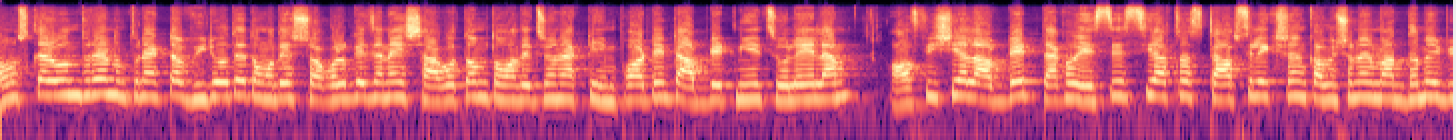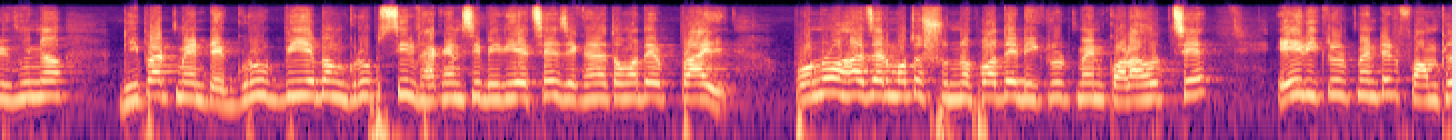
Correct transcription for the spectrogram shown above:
নমস্কার বন্ধুরা, নতুন একটা ভিডিওতে তোমাদের সকলকে জানাই স্বাগতম। তোমাদের জন্য একটা ইম্পর্টেন্ট আপডেট নিয়ে চলে এলাম। অফিসিয়াল আপডেট দেখো এসএসসি অর্থাৎ স্টাফ সিলেকশন কমিশনের মাধ্যমে বিভিন্ন ডিপার্টমেন্টে গ্রুপ বি এবং গ্রুপ সির ভ্যাকেন্সি বেরিয়েছে, যেখানে তোমাদের প্রায় পনেরো হাজার মতো শূন্য পদে রিক্রুটমেন্ট করা হচ্ছে। এই রিক্রুটমেন্টের ফর্ম ফিল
